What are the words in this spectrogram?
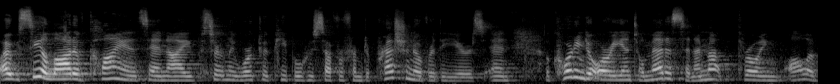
I, see a lot of clients, and I've certainly worked with people who suffer from depression over the years. And according to Oriental medicine, I'm not throwing all of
